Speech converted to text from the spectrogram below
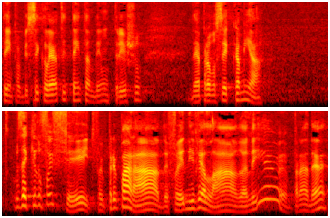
Tem para bicicleta e tem também um trecho né, para você caminhar. Mas aquilo foi feito, foi preparado, foi nivelado. Ali, para né,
